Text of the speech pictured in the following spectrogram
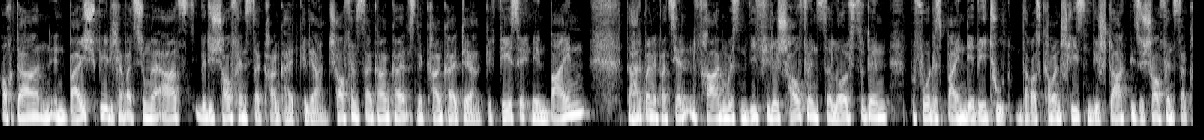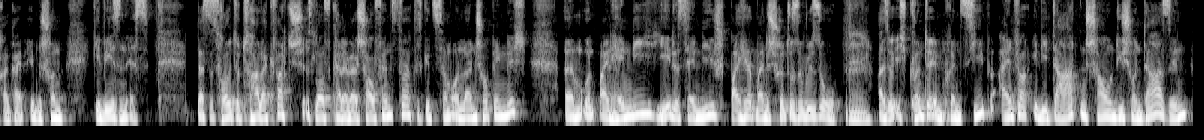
Auch da ein Beispiel. Ich habe als junger Arzt über die Schaufensterkrankheit gelernt. Schaufensterkrankheit ist eine Krankheit der Gefäße in den Beinen. Da hat meine Patienten fragen müssen, wie viele Schaufenster läufst du denn, bevor das Bein dir wehtut? Und daraus kann man schließen, wie stark diese Schaufensterkrankheit eben schon gewesen ist. Das ist heute totaler Quatsch. Es läuft keiner mehr Schaufenster. Das gibt es im Online-Shopping nicht. Ähm, und mein Handy, jedes Handy speichert meine Schritte sowieso. Mhm. Also ich könnte im Prinzip einfach in die Daten schauen, die schon da sind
